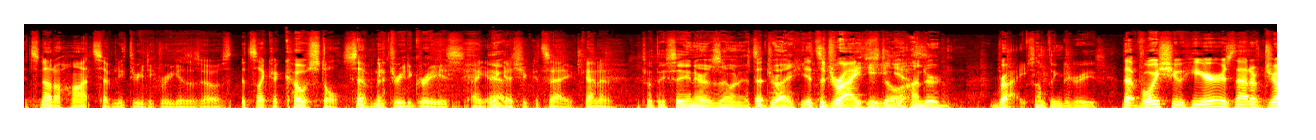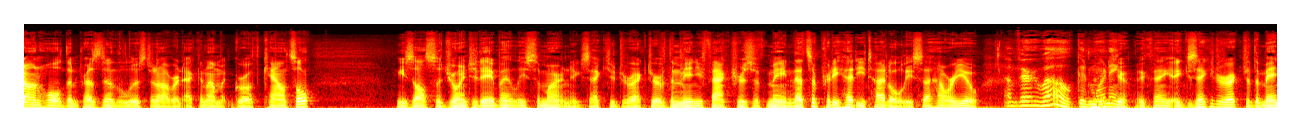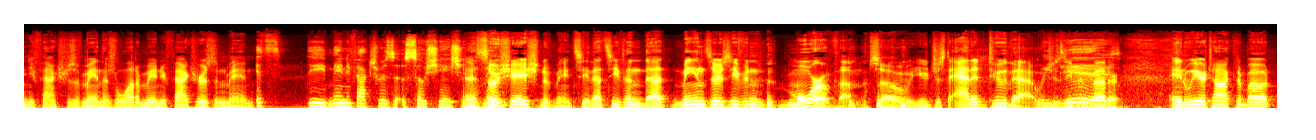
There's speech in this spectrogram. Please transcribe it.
It's not a hot 73 degrees. It's like a coastal 73 degrees, I, yeah. I, guess you could say. Kind of. That's what they say in Arizona. It's the, a dry heat. It's a dry heat. Still yes. 100 right. something degrees. That voice you hear is that of John Holden, president of the Lewiston Auburn Economic Growth Council. He's also joined today by Lisa Martin, executive director of the Manufacturers of Maine. That's a pretty heady title, Lisa. How are you? I'm very well. Good morning. Thank you. Executive director of the Manufacturers of Maine. There's a lot of manufacturers in Maine. It's the Manufacturers Association. Association of Maine. See, that's even that means there's even more of them. So you just added to that, which we is did. even better. And we are talking about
